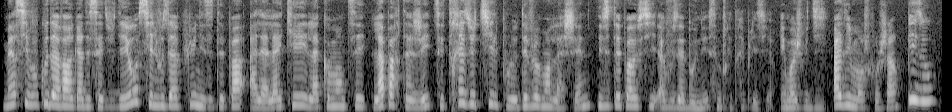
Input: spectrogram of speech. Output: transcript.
Merci beaucoup d'avoir regardé cette vidéo. Si elle vous a plu, n'hésitez pas à la liker, la commenter, la partager. C'est très utile pour le développement de la chaîne. N'hésitez pas aussi à vous abonner, ça me ferait très plaisir. Et moi je vous dis à dimanche prochain. Bisous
